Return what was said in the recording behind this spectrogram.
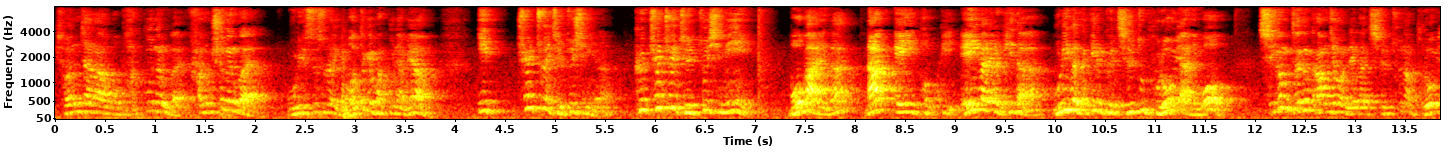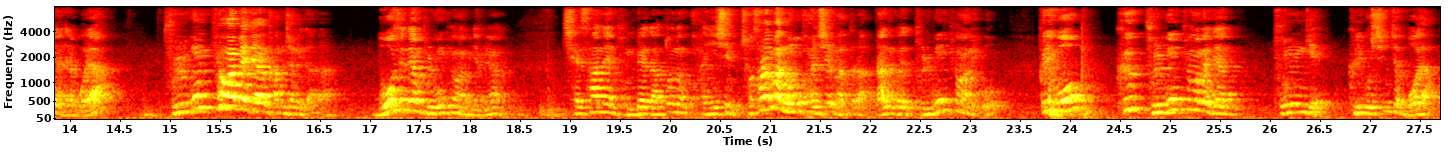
변장하고 바꾸는 거야 감추는 거야 우리 스스로에게 어떻게 바꾸냐면 이 최초의 질투심이야. 그 최초의 질투심이 뭐가 아니다? not A but B A가 아니라 B다. 우리가 느끼는 그 질투 부러움이 아니고 지금 드는 감정은 내가 질투나 부러움이 아니라 뭐야? 불공평함에 대한 감정이다. 무엇에 대한 불공평함이냐면 재산의 분배다 또는 관심. 저 사람만 너무 관심을 갖더라. 라는 게 불공평함이고. 그리고 그 불공평함에 대한 분개 그리고 심지어 뭐야?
